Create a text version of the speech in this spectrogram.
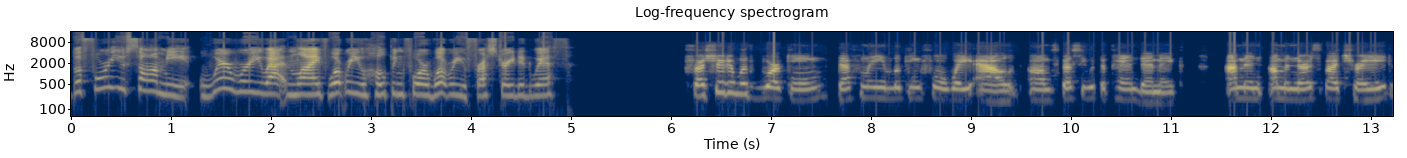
before you saw me, where were you at in life? What were you hoping for? What were you frustrated with? Frustrated with working, definitely looking for a way out, um, especially with the pandemic. I'm in I'm a nurse by trade,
